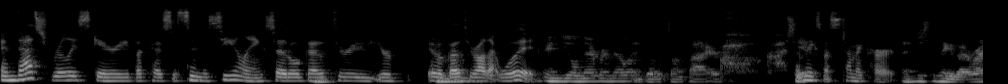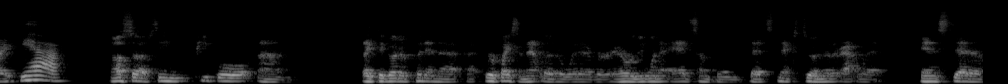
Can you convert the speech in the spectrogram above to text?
And that's really scary because it's in the ceiling, so it'll go mm-hmm. through your it'll mm-hmm. go through all that wood. And you'll never know it until it's on fire. Oh gosh, that yeah. makes my stomach hurt. And just to think about it, right? Yeah. Also, I've seen people um, like they go to put in a, a, replace an outlet or whatever, or they want to add something that's next to another outlet, and instead of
